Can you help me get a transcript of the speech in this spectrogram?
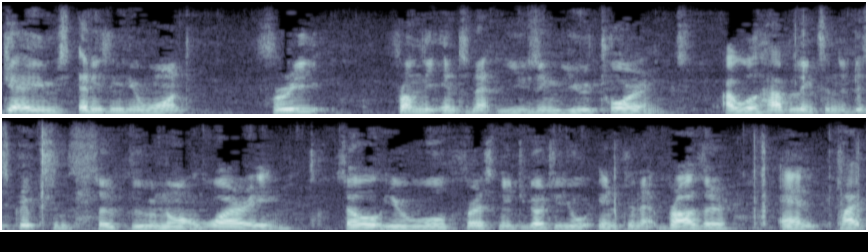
games, anything you want, free from the internet using uTorrent. I will have links in the description, so do not worry. So you will first need to go to your internet browser and type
